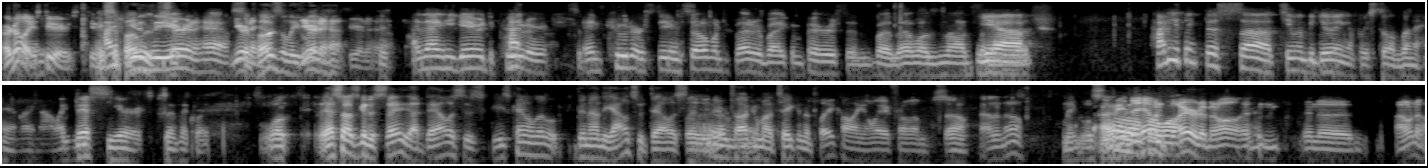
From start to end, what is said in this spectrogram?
or no, he's two years. Two years. He suppose- was a year and a half. year and a half. Year and a half. Year and a half. And then he gave it to Cooter, and Cooter seemed so much better by comparison, but that was not so Yeah. much. How do you think this uh, team would be doing if we still had Linehan right now, like this year specifically? Well, that's what I was going to say. Uh, Dallas is he's kind of little been on the outs with Dallas lately. They were talking about taking the play calling away from him. So I don't know. Maybe we'll see. I I mean, they I haven't want- fired him at all in, in uh, I don't know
